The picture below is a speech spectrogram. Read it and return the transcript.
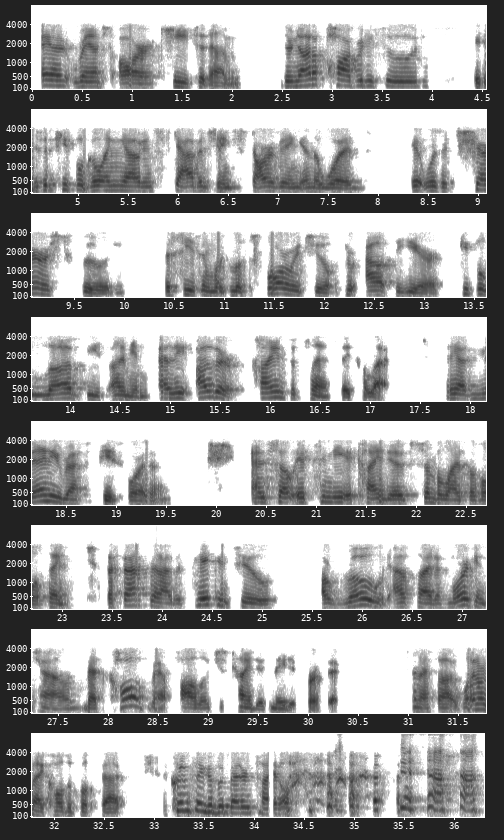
And ramps are key to them. They're not a poverty food. It isn't people going out and scavenging, starving in the woods. It was a cherished food the season was looked forward to throughout the year People love these onions and the other kinds of plants they collect. They have many recipes for them. And so it to me, it kind of symbolized the whole thing. The fact that I was taken to a road outside of Morgantown that's called Ramp Hollow just kind of made it perfect. And I thought, why don't I call the book that? I couldn't think of a better title.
